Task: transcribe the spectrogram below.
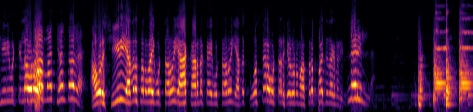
ಸೀರಿ ಉಟ್ಟಿಲ್ಲ ಅವರು. ಮತ್ತೆ ಅಂತದ ಅವ್ರ ಸೀರಿ ಎದ್ರ ಸಲುವಾಗಿ ಉಟ್ಟಾರು ಯಾವ ಕಾರಣಕ್ಕಾಗಿ ಉಟ್ಟಾರು ಎದಕ್ಕೋಸ್ಕರ ಉಟ್ಟಾರು ಹೇಳೋನು ಮಾಸ್ತರ ಪದ್ಯದಾಗ ನಡೀಲಿ. ನಡಿಲ್ಲ. thank you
